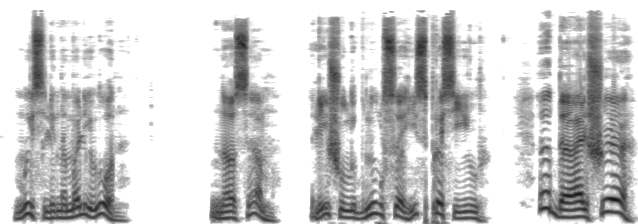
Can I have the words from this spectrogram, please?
— мысленно молил он. Но сам лишь улыбнулся и спросил. «А дальше?»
